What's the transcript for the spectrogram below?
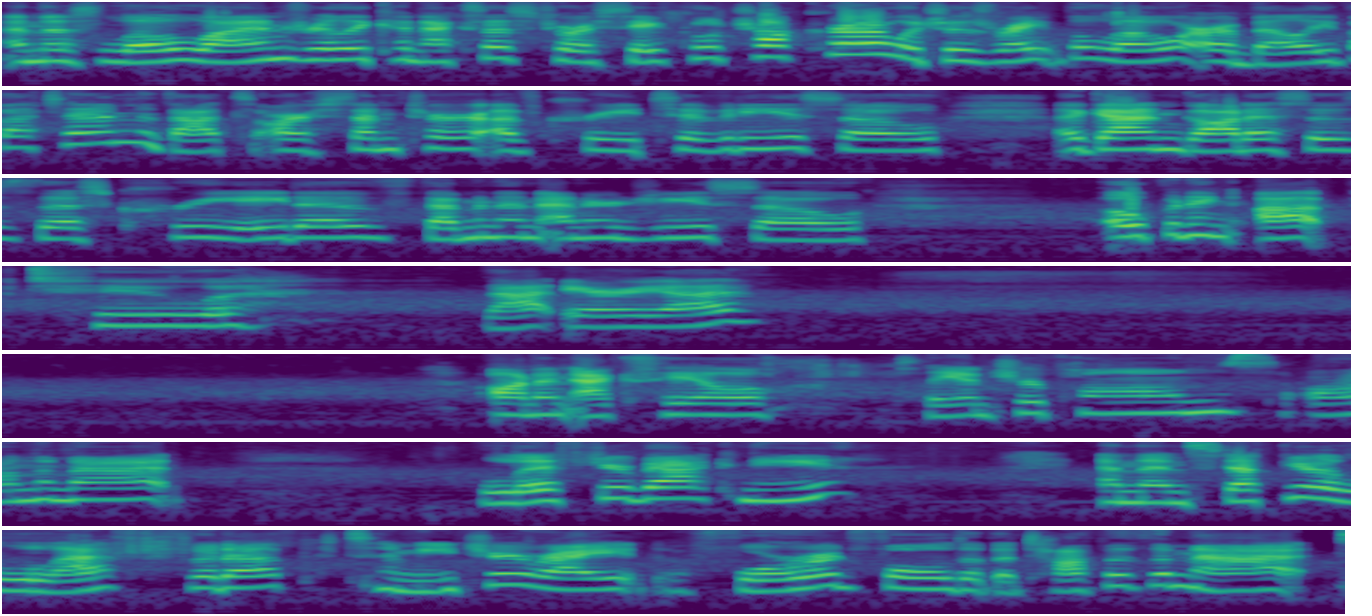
And this low lunge really connects us to our sacral chakra, which is right below our belly button. That's our center of creativity. So, again, goddess is this creative feminine energy. So, opening up to that area On an exhale, plant your palms on the mat, lift your back knee, and then step your left foot up to meet your right, forward fold at the top of the mat,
